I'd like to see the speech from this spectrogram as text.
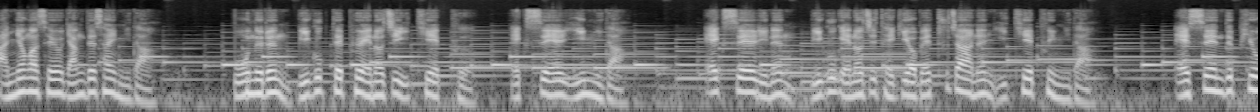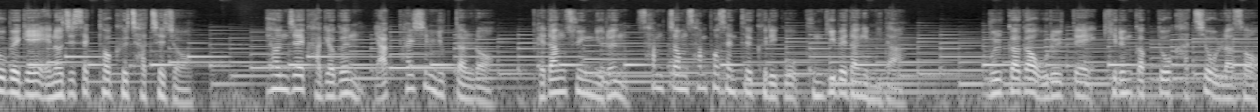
안녕하세요. 양대사입니다. 오늘은 미국 대표 에너지 ETF XLE입니다. XLE는 미국 에너지 대기업에 투자하는 ETF입니다. S&P 500의 에너지 섹터 그 자체죠. 현재 가격은 약 86달러, 배당 수익률은 3.3% 그리고 분기 배당입니다. 물가가 오를 때 기름값도 같이 올라서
